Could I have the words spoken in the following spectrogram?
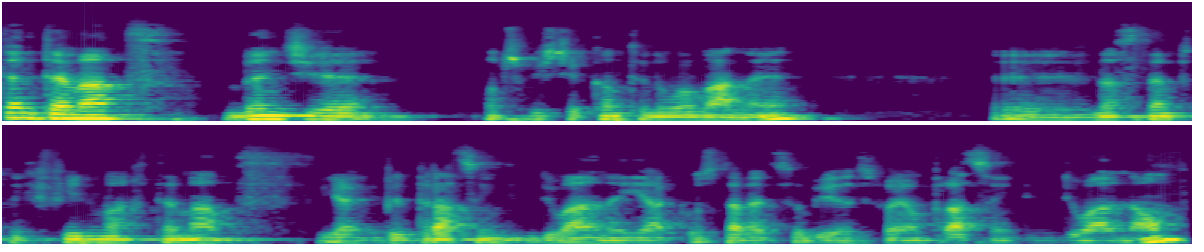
Ten temat będzie oczywiście kontynuowany y, w następnych filmach. Temat jakby pracy indywidualnej, jak ustawiać sobie swoją pracę indywidualną.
